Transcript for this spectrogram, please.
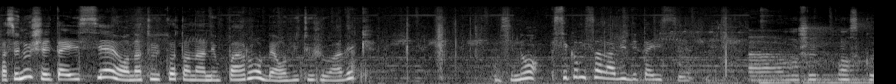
Parce que nous, chez les Tahitiens, on a tout, quand on a nos parents, ben, on vit toujours avec. Mais sinon, c'est comme ça la vie des Tahitiens. Euh, je pense que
